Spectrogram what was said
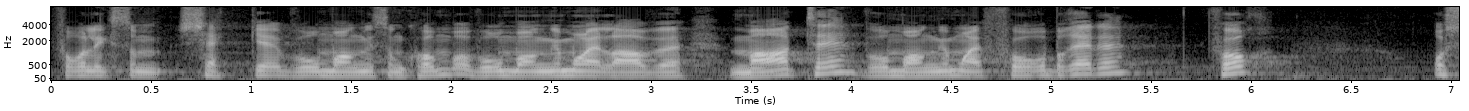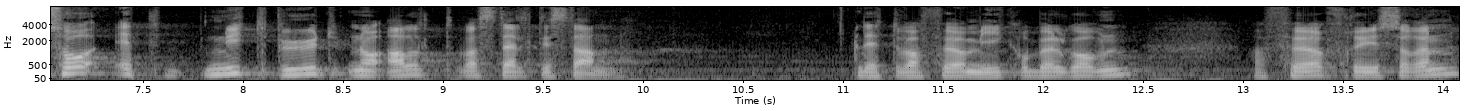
for å liksom sjekke hvor mange som kommer. Hvor mange må jeg lage mat til? Hvor mange må jeg forberede for? Og så et nytt bud når alt var stelt i stand. Dette var før mikrobølgeovnen, før fryseren.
